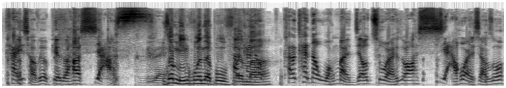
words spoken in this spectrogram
开场那个片段，他吓死哎！你说冥婚的部分吗？他看到王满娇出来，说他吓坏，想说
